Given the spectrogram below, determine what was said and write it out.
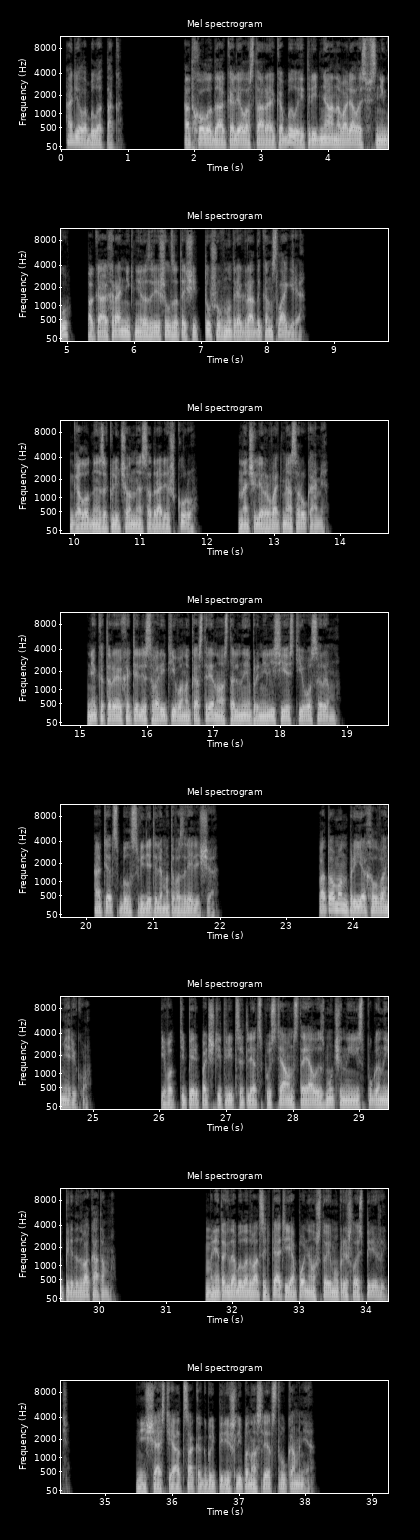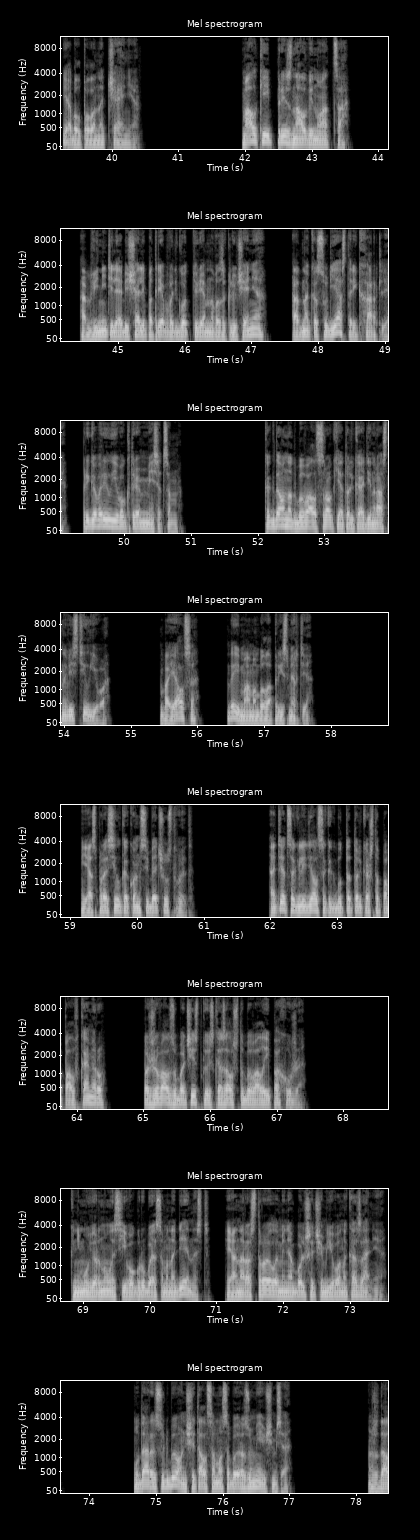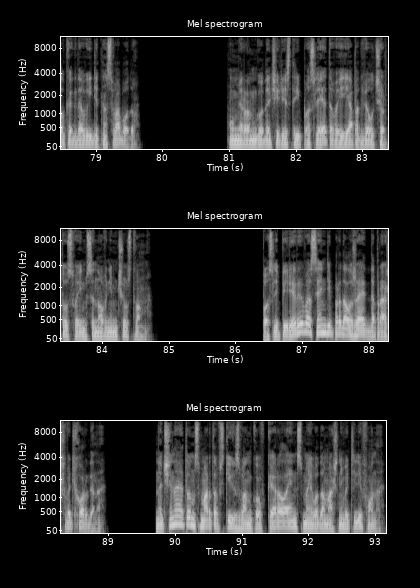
А дело было так. От холода околела старая кобыла, и три дня она валялась в снегу, пока охранник не разрешил затащить тушу внутрь ограды концлагеря. Голодные заключенные содрали шкуру, начали рвать мясо руками. Некоторые хотели сварить его на костре, но остальные принялись есть его сырым. Отец был свидетелем этого зрелища. Потом он приехал в Америку. И вот теперь, почти 30 лет спустя, он стоял измученный и испуганный перед адвокатом. Мне тогда было 25, и я понял, что ему пришлось пережить. Несчастья отца как бы перешли по наследству ко мне. Я был полон отчаяния. Малкий признал вину отца. Обвинители обещали потребовать год тюремного заключения, однако судья, старик Хартли, приговорил его к трем месяцам. Когда он отбывал срок, я только один раз навестил его. Боялся, да и мама была при смерти. Я спросил, как он себя чувствует. Отец огляделся, как будто только что попал в камеру, пожевал зубочистку и сказал, что бывало и похуже. К нему вернулась его грубая самонадеянность, и она расстроила меня больше, чем его наказание. Удары судьбы он считал само собой разумеющимся. Ждал, когда выйдет на свободу. Умер он года через три после этого, и я подвел черту своим сыновним чувствам. После перерыва Сэнди продолжает допрашивать Хоргана. Начинает он с мартовских звонков Кэролайн с моего домашнего телефона.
